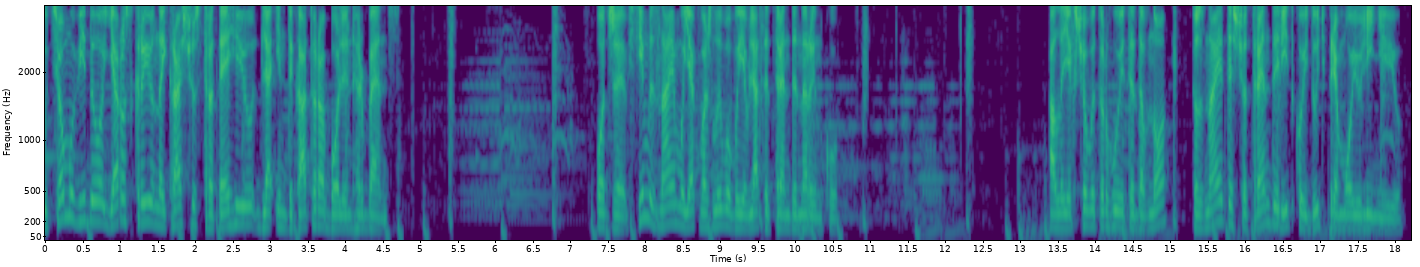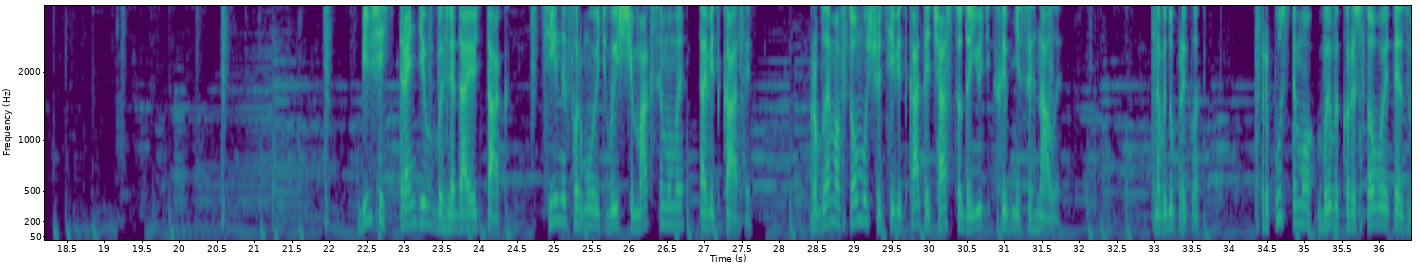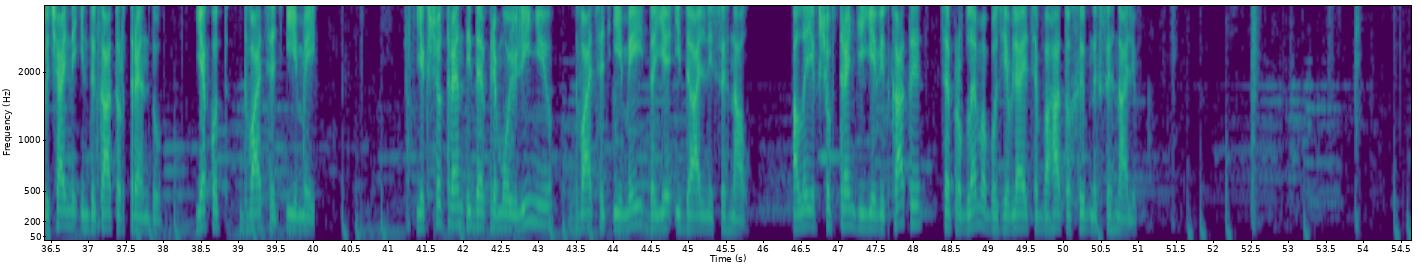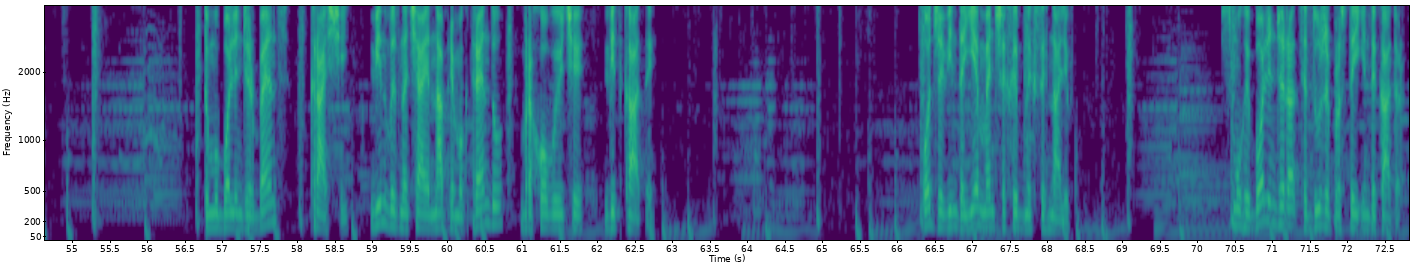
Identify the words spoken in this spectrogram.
У цьому відео я розкрию найкращу стратегію для індикатора Bollinger Bands. Отже, всі ми знаємо, як важливо виявляти тренди на ринку. Але якщо ви торгуєте давно, то знаєте, що тренди рідко йдуть прямою лінією. Більшість трендів виглядають так: ціни формують вищі максимуми та відкати. Проблема в тому, що ці відкати часто дають хибні сигнали. Наведу приклад. Припустимо, ви використовуєте звичайний індикатор тренду, як от 20 EMA. Якщо тренд йде прямою лінією, 20 EMA дає ідеальний сигнал. Але якщо в тренді є відкати, це проблема, бо з'являється багато хибних сигналів. Тому Bollinger Bands кращий. Він визначає напрямок тренду, враховуючи відкати. Отже, він дає менше хибних сигналів. Смуги Болінджера це дуже простий індикатор.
